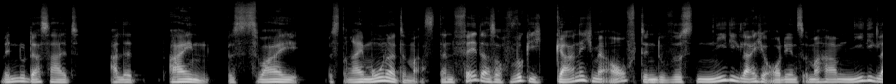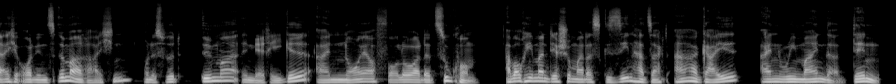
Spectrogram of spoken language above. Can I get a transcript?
Wenn du das halt alle ein bis zwei bis drei Monate machst, dann fällt das auch wirklich gar nicht mehr auf, denn du wirst nie die gleiche Audience immer haben, nie die gleiche Audience immer erreichen und es wird immer in der Regel ein neuer Follower dazukommen. Aber auch jemand, der schon mal das gesehen hat, sagt, ah, geil, ein Reminder. Denn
